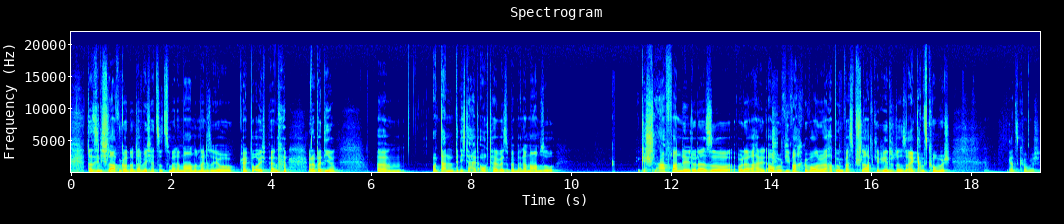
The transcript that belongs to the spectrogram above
dass ich nicht schlafen konnte und dann bin ich halt so zu meiner Mom und meinte so, yo, kann ich bei euch pennen? oder bei dir? Ähm, und dann bin ich da halt auch teilweise bei meiner Mom so geschlafwandelt oder so oder halt auch irgendwie wach geworden oder hab irgendwas im Schlaf geredet oder so. Ey, ganz komisch. Ganz komisch.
